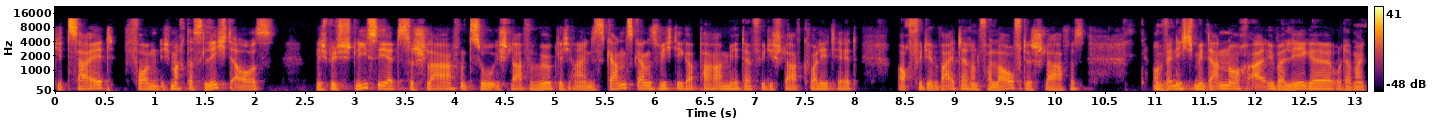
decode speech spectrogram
die Zeit von, ich mache das Licht aus, ich beschließe jetzt zu schlafen zu, ich schlafe wirklich ein. Das ist ganz, ganz wichtiger Parameter für die Schlafqualität, auch für den weiteren Verlauf des Schlafes. Und wenn ich mir dann noch äh, überlege oder mein,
